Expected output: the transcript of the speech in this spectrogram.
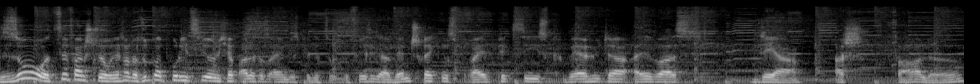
So, Ziffernstörung. Jetzt noch der Superpolizei und ich habe alles aus einem Display gezogen. Gefräßiger Wendschrecken, Sprite, Pixies, Querhüter, Albers, der Asch. Pfahle.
